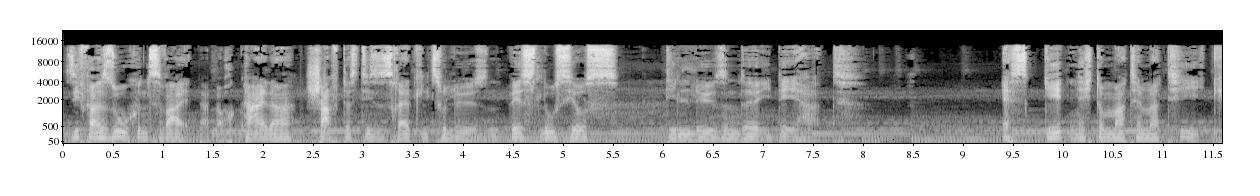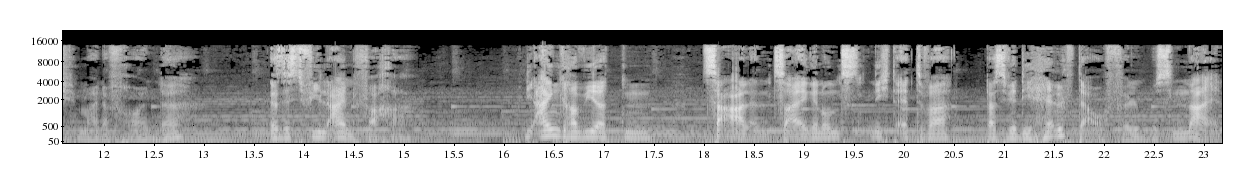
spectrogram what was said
Sie versuchen's weiter, doch keiner schafft es, dieses Rätsel zu lösen, bis Lucius die lösende Idee hat. Es geht nicht um Mathematik, meine Freunde. Es ist viel einfacher. Die eingravierten Zahlen zeigen uns nicht etwa, dass wir die Hälfte auffüllen müssen. Nein,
